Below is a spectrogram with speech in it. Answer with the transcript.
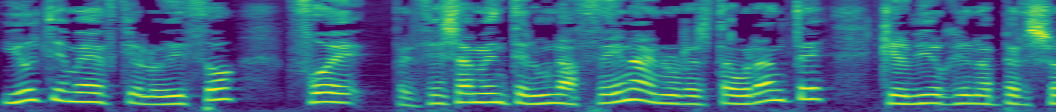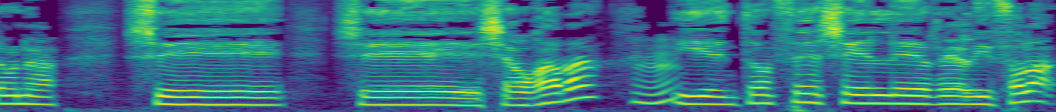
y última vez que lo hizo, fue precisamente en una cena, en un restaurante, que él vio que una persona se, se, se ahogaba y entonces él le realizó la,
